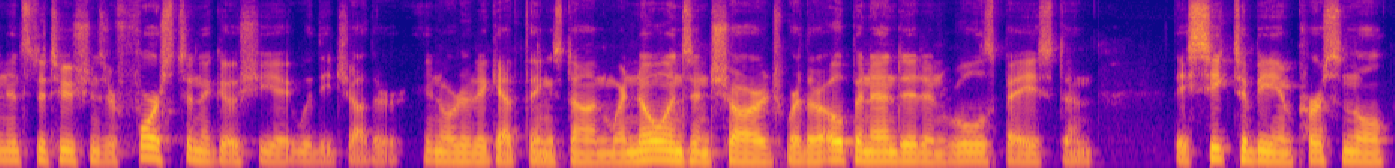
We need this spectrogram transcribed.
and institutions are forced to negotiate with each other in order to get things done, where no one's in charge, where they're open ended and rules based, and they seek to be impersonal.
